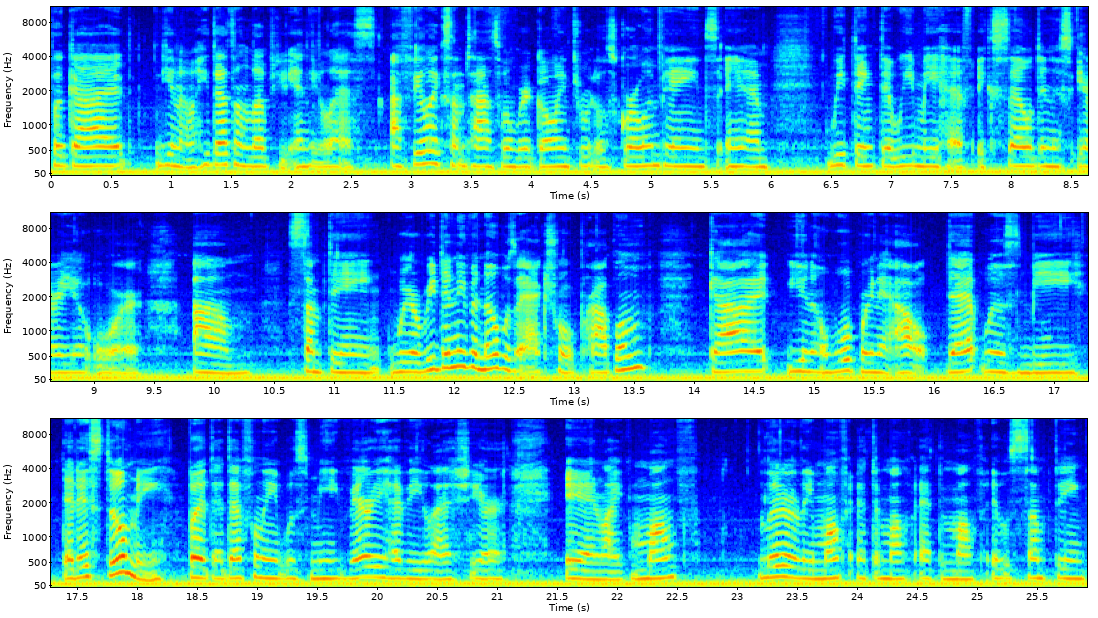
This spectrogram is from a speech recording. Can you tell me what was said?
But God, you know, He doesn't love you any less. I feel like sometimes when we're going through those growing pains and we think that we may have excelled in this area or um, something where we didn't even know was an actual problem God, you know, will bring it out. That was me. That is still me, but that definitely was me very heavy last year. And like month, literally month after month after month, it was something,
